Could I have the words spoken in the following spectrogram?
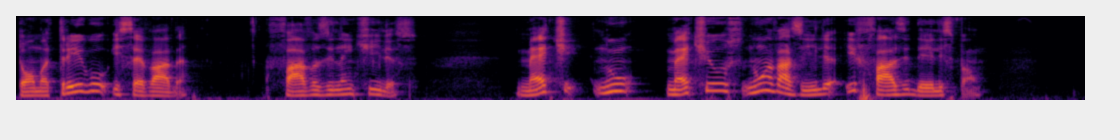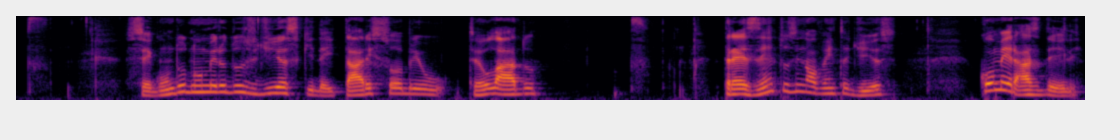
Toma trigo e cevada, favas e lentilhas. Mete no mete-os numa vasilha e faze deles pão. Segundo o número dos dias que deitares sobre o teu lado, trezentos e noventa dias, comerás dele.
